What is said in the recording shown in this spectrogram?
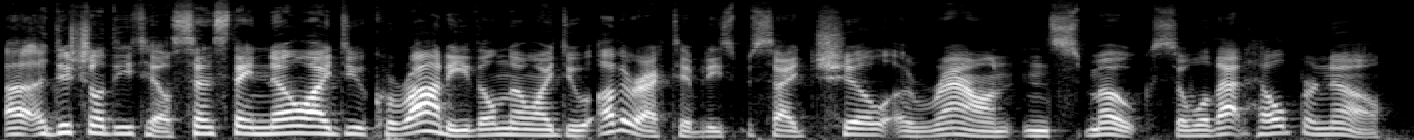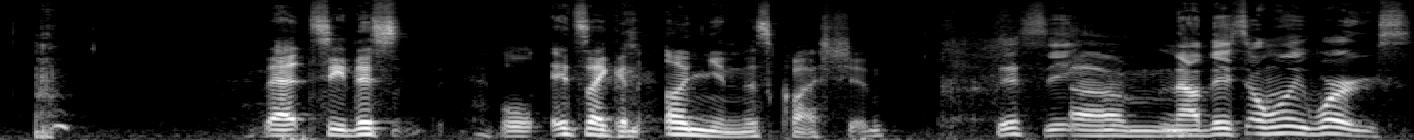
Uh, additional details. Since they know I do karate, they'll know I do other activities besides chill around and smoke. So will that help or no? that see this, well, it's like an onion. This question. This See, um now this only works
